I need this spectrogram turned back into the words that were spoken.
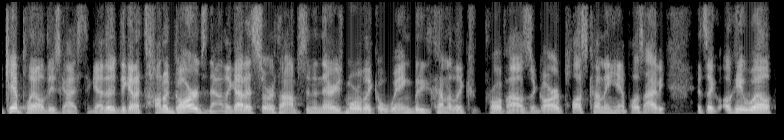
you can't play all these guys together. They got a ton of guards now. They got Ausar Thompson in there. He's more like a wing, but he's kind of like profiles a guard, plus Cunningham, plus Ivey. It's like, okay, well,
